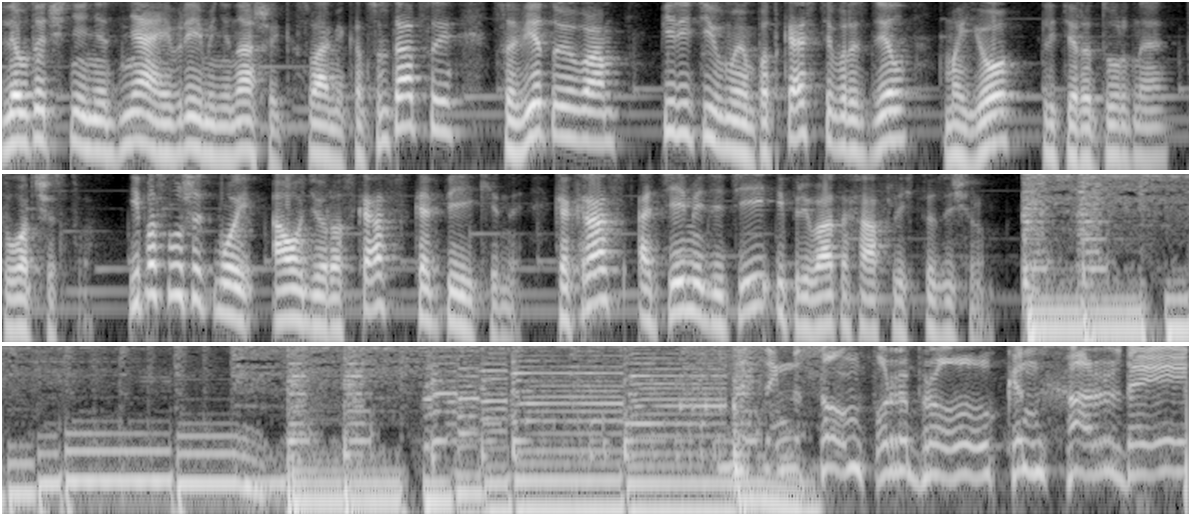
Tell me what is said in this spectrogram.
Для уточнения дня и времени нашей с вами консультации советую вам перейти в моем подкасте в раздел «Мое литературное творчество» и послушать мой аудиорассказ «Копейкины» как раз о теме детей и привата the song for a broken hearted.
